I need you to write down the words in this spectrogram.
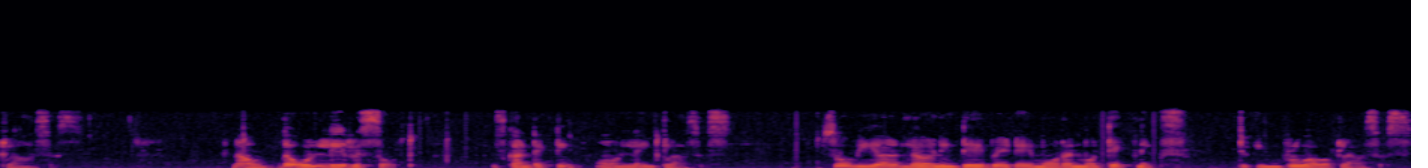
classes. Now, the only resort is conducting online classes. So, we are learning day by day more and more techniques to improve our classes.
